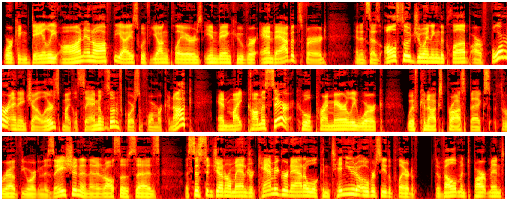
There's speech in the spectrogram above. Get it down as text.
working daily on and off the ice with young players in Vancouver and Abbotsford. And it says also joining the club are former NHLers, Michael Samuelsson, of course, a former Canuck, and Mike Komisarek, who will primarily work with Canucks prospects throughout the organization. And then it also says assistant general manager Cammi Granato will continue to oversee the player de- development department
